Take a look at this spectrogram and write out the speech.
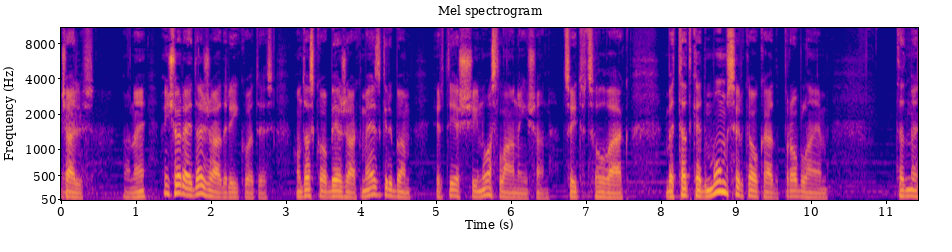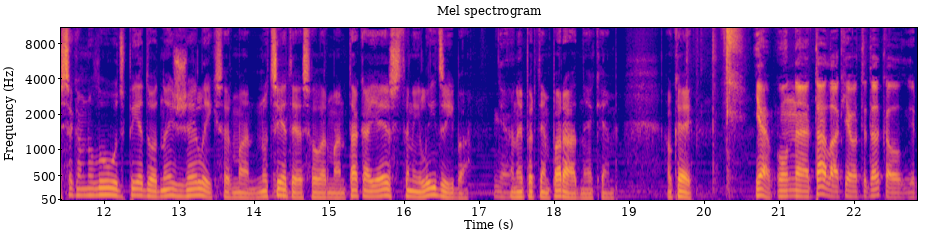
Mm. Viņš varēja dažādi rīkoties, un tas, ko biežāk mēs gribam, ir tieši šī noslānīšana citu cilvēku. Bet tad, kad mums ir kaut kāda problēma, tad mēs sakām, nu, lūdzu, piedod, nu, es žēlīgs ar mani, nu, cieties vēl ar mani, tā kā Jēzus tenī līdzībā, Jā. ne par tiem parādniekiem. Okay. Jā, un tālāk jau tad atkal ir,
